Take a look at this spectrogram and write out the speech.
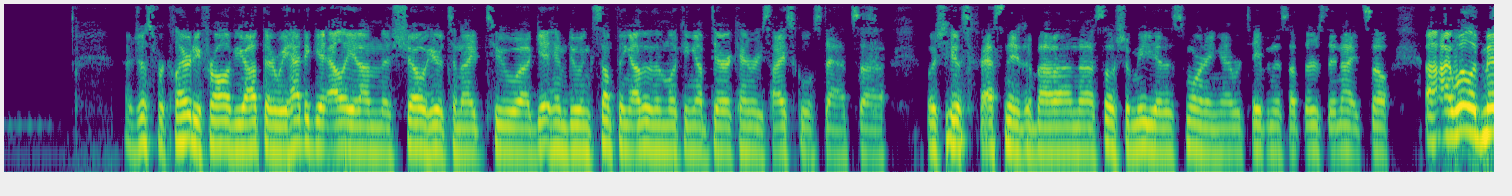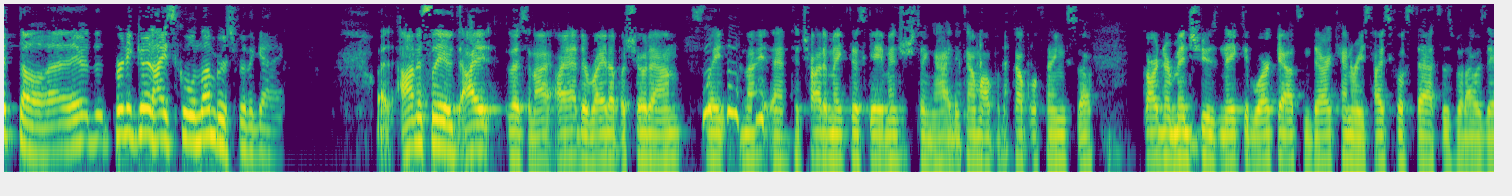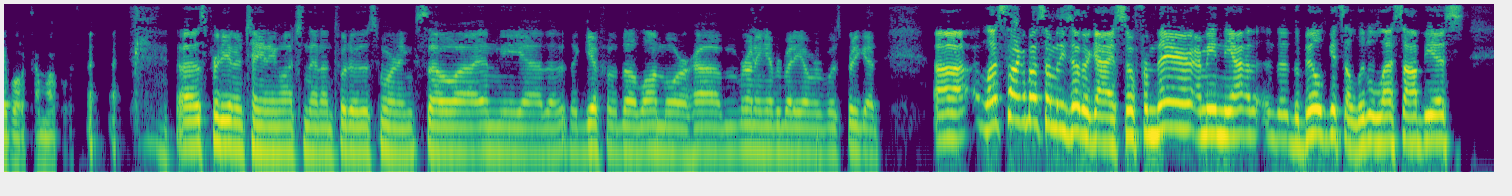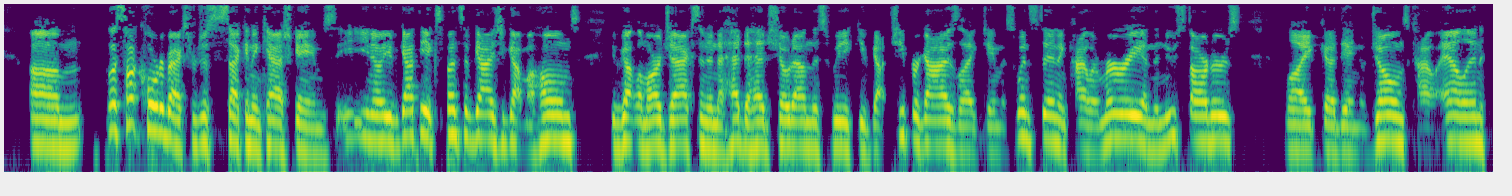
Just for clarity for all of you out there, we had to get Elliot on the show here tonight to uh, get him doing something other than looking up Derrick Henry's high school stats, uh, which he was fascinated about on uh, social media this morning. Uh, we're taping this up Thursday night. So uh, I will admit, though, uh, they're pretty good high school numbers for the guy. But honestly, I listen. I, I had to write up a showdown slate tonight, and to try to make this game interesting, I had to come up with a couple of things. So Gardner Minshew's naked workouts and Derrick Henry's high school stats is what I was able to come up with. uh, it was pretty entertaining watching that on Twitter this morning. So, uh, and the, uh, the, the gif of the lawnmower, um, running everybody over was pretty good. Uh, let's talk about some of these other guys. So from there, I mean, the, uh, the, the build gets a little less obvious. Um, let's talk quarterbacks for just a second in cash games. You know, you've got the expensive guys. You've got Mahomes. You've got Lamar Jackson in a head-to-head showdown this week. You've got cheaper guys like Jameis Winston and Kyler Murray and the new starters like uh, Daniel Jones, Kyle Allen.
